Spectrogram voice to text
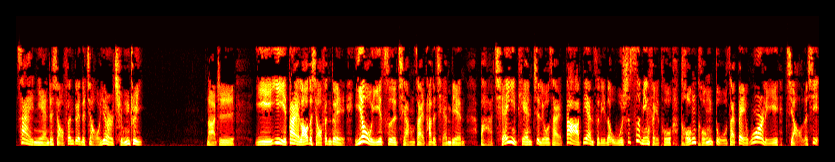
再撵着小分队的脚印儿穷追。哪知以逸待劳的小分队又一次抢在他的前边，把前一天滞留在大垫子里的五十四名匪徒统统堵在被窝里缴了械。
